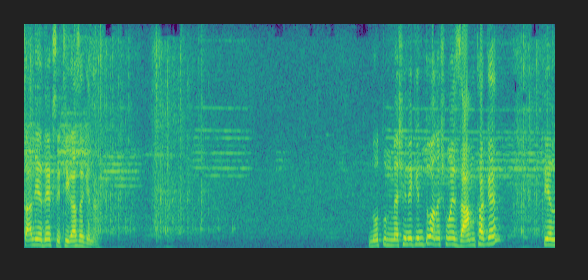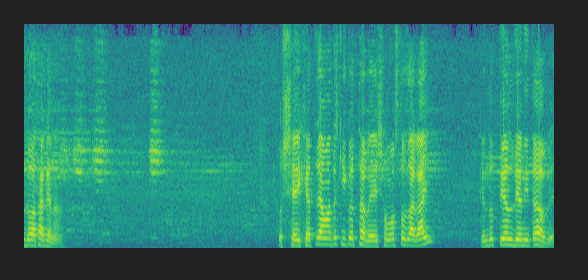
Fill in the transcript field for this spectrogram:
চালিয়ে দেখছি ঠিক আছে কিনা। নতুন মেশিনে কিন্তু অনেক সময় জাম থাকে, তেল দেওয়া থাকে না। তো সেই ক্ষেত্রে আমাদের কি করতে হবে? এই সমস্ত জায়গায় কিন্তু তেল দিয়ে নিতে হবে।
